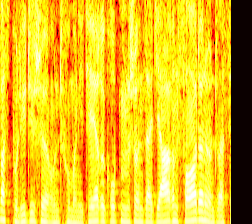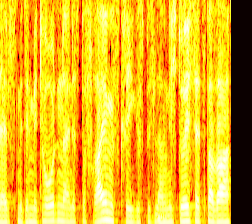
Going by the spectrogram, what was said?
Was politische und humanitäre Gruppen schon seit Jahren fordern und was selbst mit den Methoden eines Befreiungskrieges bislang nicht durchsetzbar war,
